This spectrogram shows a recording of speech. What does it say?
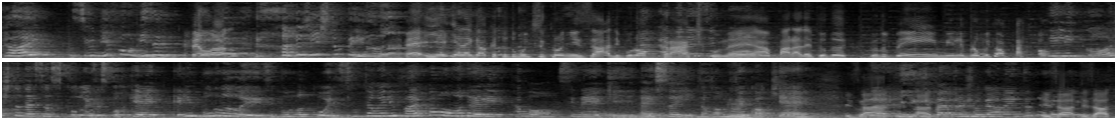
cai, se uniformiza. ele- Pelado. A gente também. É, e, e é legal que é tudo muito sincronizado e burocrático, né? A parada é tudo, tudo bem, me lembrou muito a parte. Ele gosta dessas coisas, porque ele burla leis e burla coisas. Então ele vai com a onda, ele, tá bom, assinei aqui, é isso aí, então vamos ver qual que é. Exato, Né? E, e exato. vai pro julgamento dele. Exato, exato.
